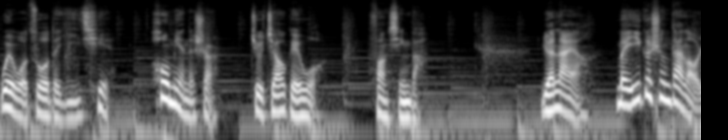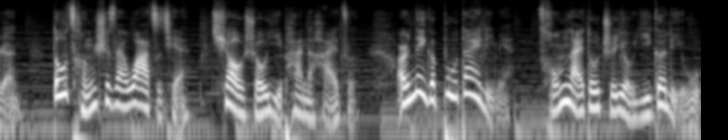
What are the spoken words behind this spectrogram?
为我做的一切，后面的事儿就交给我，放心吧。原来啊，每一个圣诞老人都曾是在袜子前翘首以盼的孩子，而那个布袋里面从来都只有一个礼物，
